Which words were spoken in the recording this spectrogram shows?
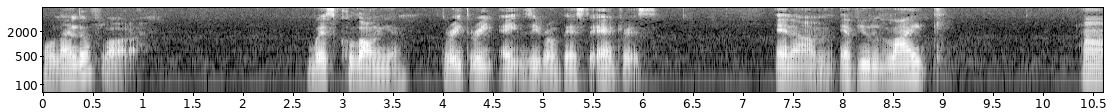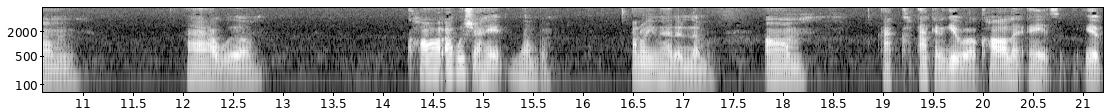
Orlando, Florida. West Colonia 3380. That's the address. And um, if you like, um, I will call. I wish I had number. I don't even have a number. Um, I, I can give her a call and ask if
